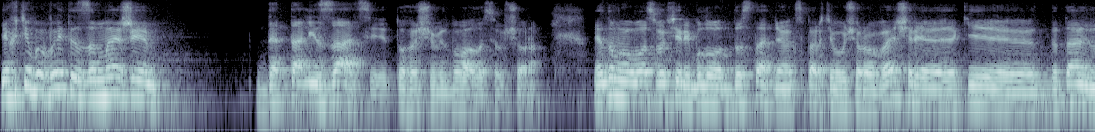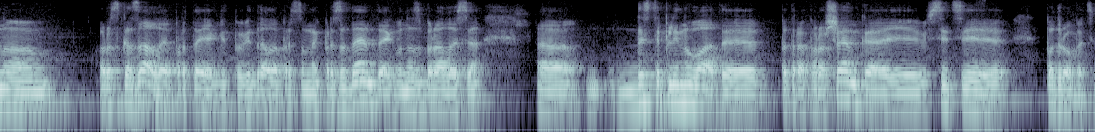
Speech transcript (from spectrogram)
Я хотів би вийти за межі деталізації того, що відбувалося вчора. Я думаю, у вас в ефірі було достатньо експертів вчора ввечері, які детально розказали про те, як відповідала представник президента, як вона збиралася е, дисциплінувати Петра Порошенка і всі ці подробиці.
